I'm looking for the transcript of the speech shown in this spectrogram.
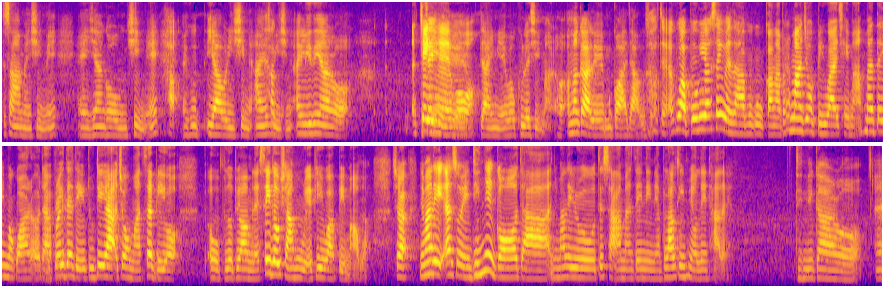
တစ္ဆာအမှန်ရှိမယ်အဲရန်ကုန်ရှိမယ်ဟုတ်အခုအရာဝတီရှိမယ် ISB ရှိမယ်အဲ့လေးတင်းကတော့ အကျိတ်နေပေါ့ပြိုင်နေပေါ့ခုလက်ရှိမှာတော့ဟုတ်အမတ်ကလည်းမကွာကြဘူးဆိုဟုတ်တယ်အခုကပိုးပြီးတော့စိတ်ဝင်စားဖို့ကိုကောင်းတာပထမကြော့ပြီးသွားတဲ့အချိန်မှာအမှတ်သိမ့်မကွာတော့ဒါပြိသက်တွေဒုတိယအကြော့မှာဆက်ပြီးတော့ဟိုဘယ်လိုပြောရမလဲစိတ်လှုပ်ရှားမှုတွေအပြည့်အဝပေးမှာပေါ့ဆိုတော့ညီမလေးအဲ့ဆိုရင်ဒီနှစ်ကောဒါညီမလေးတို့တစ္ဆာအမှန်သိနေနေဘယ်လောက်ထိမျှော်လင့်ထားလဲဒီနေ့ကတော့အဲ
